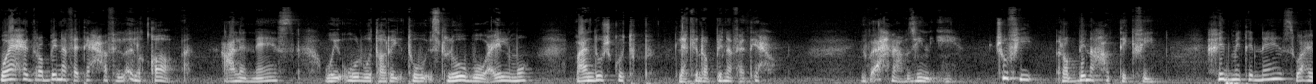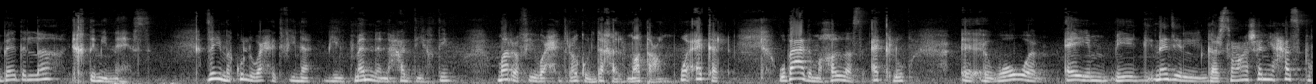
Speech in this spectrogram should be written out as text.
واحد ربنا فاتحها في الإلقاء على الناس ويقول وطريقته وأسلوبه وعلمه ما عندوش كتب لكن ربنا فاتحه. يبقى إحنا عاوزين إيه؟ شوفي ربنا حطك فين. خدمة الناس وعباد الله اخدمي الناس. زي ما كل واحد فينا بيتمنى إن حد يخدمه. مرة في واحد رجل دخل مطعم وأكل وبعد ما خلص أكله وهو قايم بينادي الجرسون عشان يحاسبه.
